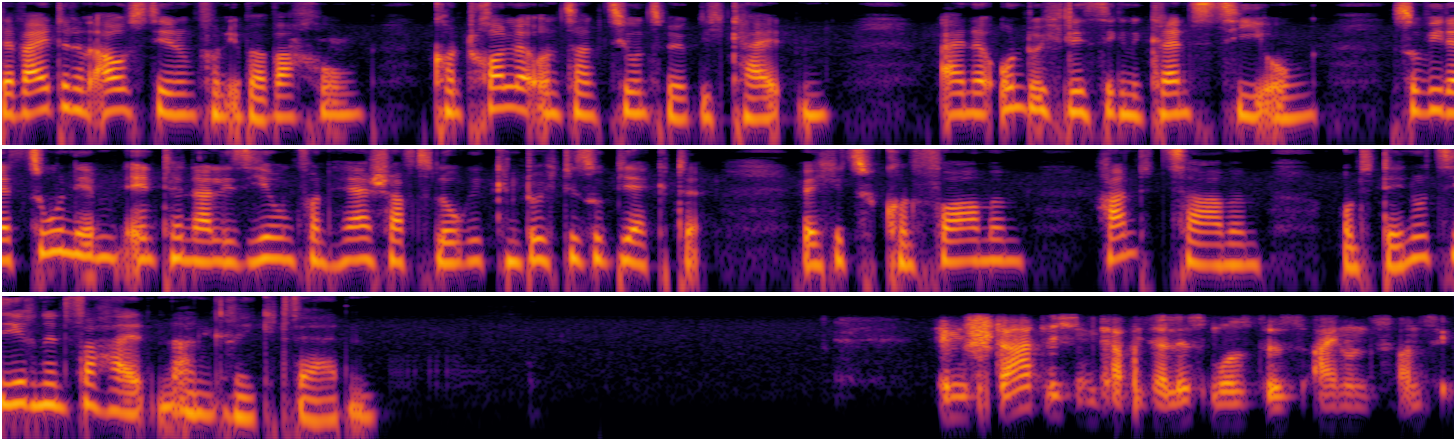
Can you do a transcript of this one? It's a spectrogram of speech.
der weiteren Ausdehnung von Überwachung, Kontrolle und Sanktionsmöglichkeiten, einer undurchlässigen Grenzziehung sowie der zunehmenden Internalisierung von Herrschaftslogiken durch die Subjekte, welche zu konformem, handzahmem und denunzierenden Verhalten angeregt werden. Im staatlichen Kapitalismus des 21.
